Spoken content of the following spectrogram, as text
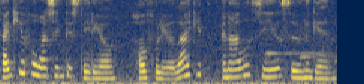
Thank you for watching this video. Hopefully you like it and I will see you soon again.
